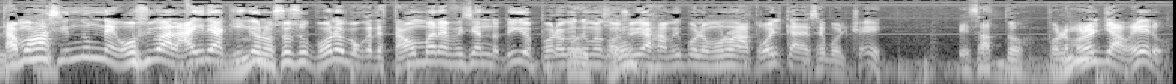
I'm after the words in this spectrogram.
Estamos haciendo un negocio al aire aquí que no se supone porque te estamos beneficiando a ti. Yo espero que tú me consigas a mí por lo menos una tuerca de ese Porsche. Exacto. Por lo menos el llavero.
